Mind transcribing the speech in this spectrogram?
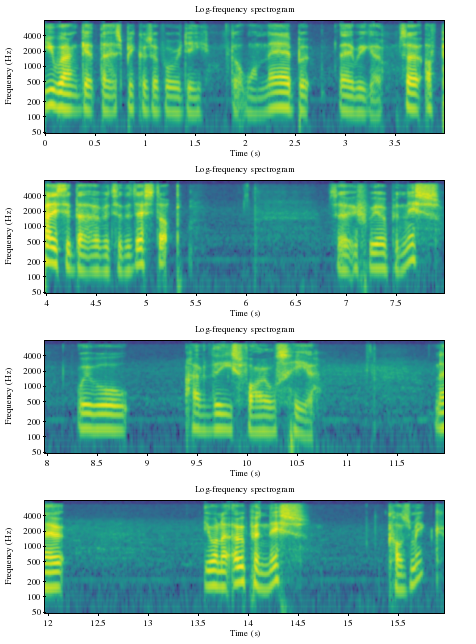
You won't get that, it's because I've already got one there, but there we go. So I've pasted that over to the desktop. So if we open this, we will have these files here. Now, you want to open this, Cosmic.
